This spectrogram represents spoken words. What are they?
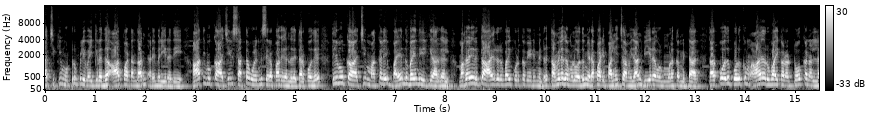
ஆட்சிக்கு முற்றுப்புள்ளி வைக்கிறது ஆர்ப்பாட்டம் தான் நடைபெறுகிறது. அதிமுக ஆட்சியில் சட்ட ஒழுங்கு சிறப்பாக இருந்தது. தற்போது திமுக ஆட்சி மக்களை பயந்து பயந்து இருக்கிறார்கள். மகளிருக்கு ஆயிரம் ரூபாய் கொடுக்க வேண்டும் என்று தமிழகம் முழுவதும் எடப்பாடி பழனிசாமி தான் வீர முழக்கமிட்டார். தற்போது கொடுக்கும் ஆயிரம் ரூபாய்க்கான டோக்கன் அல்ல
